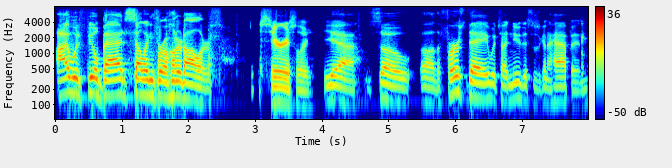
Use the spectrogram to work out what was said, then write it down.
I would feel bad selling for a hundred dollars. Seriously. Yeah. So uh, the first day, which I knew this was going to happen,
